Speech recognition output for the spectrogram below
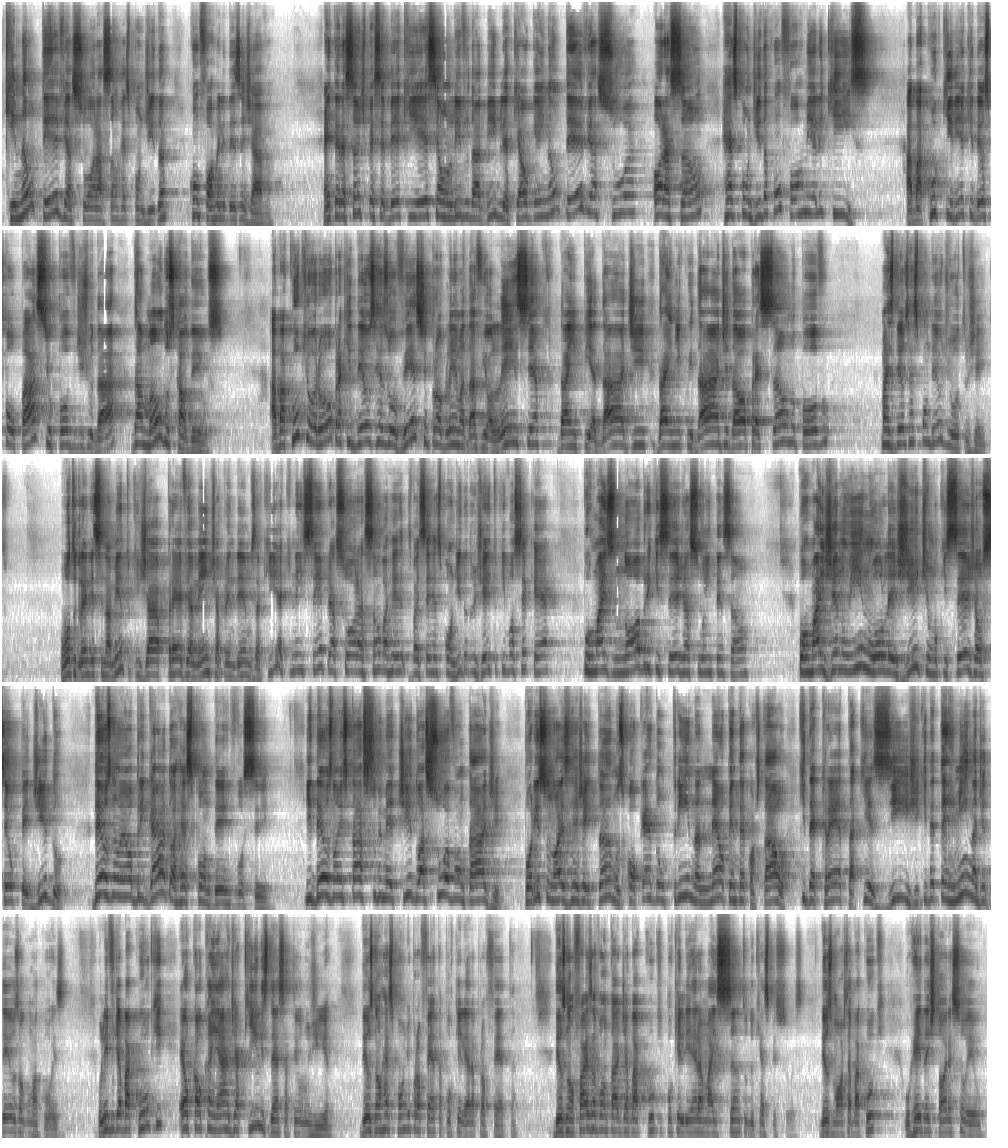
que não teve a sua oração respondida conforme ele desejava. É interessante perceber que esse é um livro da Bíblia que alguém não teve a sua oração respondida conforme ele quis. Abacuque queria que Deus poupasse o povo de Judá da mão dos caldeus. Abacuque orou para que Deus resolvesse o problema da violência, da impiedade, da iniquidade, da opressão no povo, mas Deus respondeu de outro jeito. Um outro grande ensinamento que já previamente aprendemos aqui é que nem sempre a sua oração vai, vai ser respondida do jeito que você quer, por mais nobre que seja a sua intenção, por mais genuíno ou legítimo que seja o seu pedido, Deus não é obrigado a responder você. E Deus não está submetido à sua vontade. Por isso nós rejeitamos qualquer doutrina neopentecostal que decreta, que exige, que determina de Deus alguma coisa. O livro de Abacuque é o calcanhar de Aquiles dessa teologia. Deus não responde o profeta porque ele era profeta. Deus não faz a vontade de Abacuque porque ele era mais santo do que as pessoas. Deus mostra a Abacuque: o rei da história sou eu.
